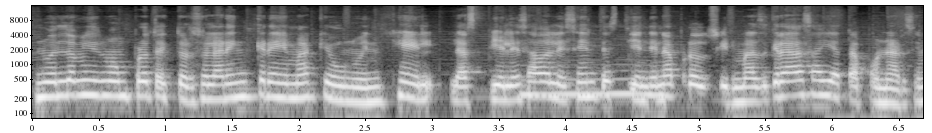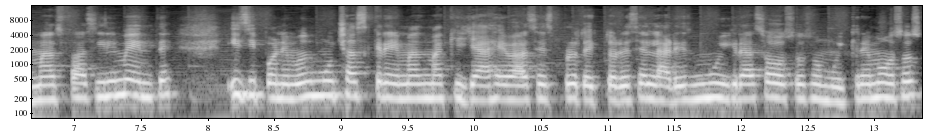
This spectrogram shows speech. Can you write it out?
No es lo mismo un protector solar en crema que uno en gel. Las pieles adolescentes tienden a producir más grasa y a taponarse más fácilmente. Y si ponemos muchas cremas, maquillaje, bases, protectores solares muy grasosos o muy cremosos,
